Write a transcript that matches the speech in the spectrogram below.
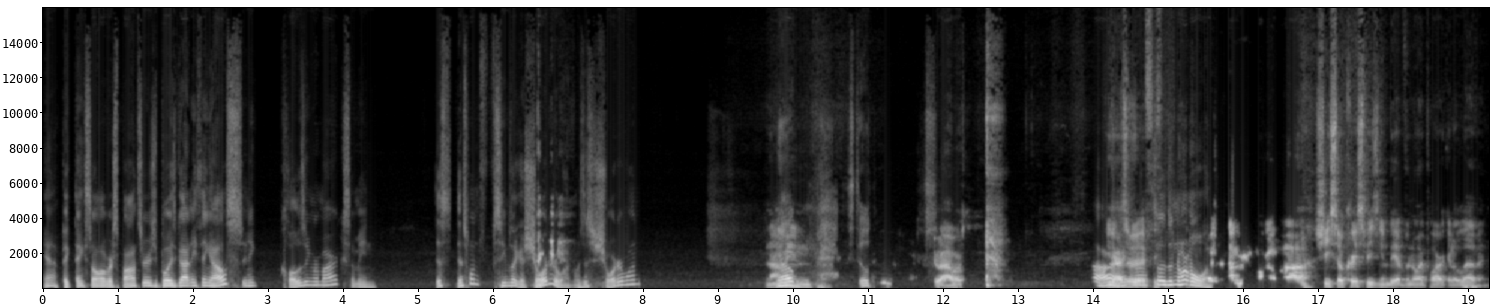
yeah, big thanks to all of our sponsors. You boys got anything else? Any closing remarks? I mean, this this one seems like a shorter one. Was this a shorter one? No, Nope. I mean, Still two. two hours. Oh, all You right. guys are- well, if- so the normal one. Boys are hungry tomorrow. Uh, Shiso Crispy is going to be at Vinoy Park at 11.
